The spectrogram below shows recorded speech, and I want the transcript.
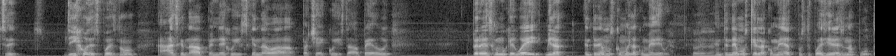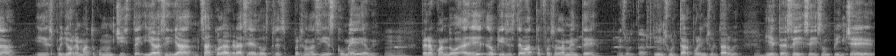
se dijo después, ¿no? Ah, es que andaba pendejo y es que andaba pacheco y estaba pedo, güey. Pero es como que, güey, mira, entendemos cómo es la comedia, güey. Entendemos que la comedia, pues te puede decir, eres una puta. Y después yo remato con un chiste. Y ahora sí ya saco la gracia de dos, tres personas y es comedia, güey. Pero cuando ahí lo que hizo este vato fue solamente Insultar. insultar por insultar, güey. Y entonces se, se hizo un pinche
